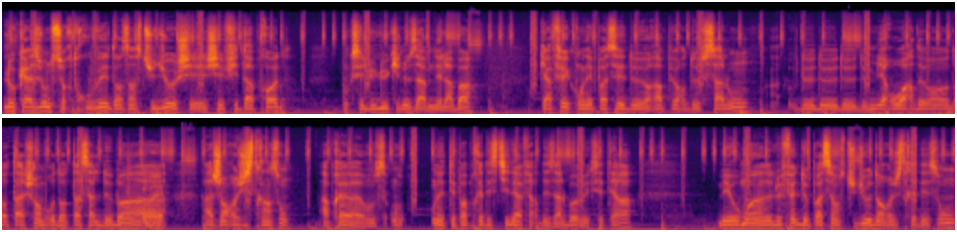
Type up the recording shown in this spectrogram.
l'occasion de se retrouver dans un studio chez, chez Fida Prod. Donc c'est Lulu qui nous a amené là-bas. Qui a fait qu'on est passé de rappeur de salon, de, de, de- de miroir devant- dans ta chambre ou dans ta salle de bain à, Ouais. à j'enregistre un son. Après, euh, on n'était pas prédestiné à faire des albums, etc. Mais au moins, le fait de passer en studio, d'enregistrer des sons,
